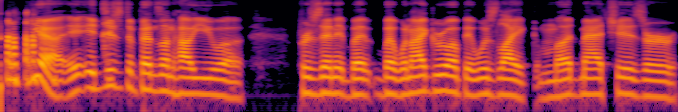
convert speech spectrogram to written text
yeah. It, it, just depends on how you uh present it. But but when I grew up, it was like mud matches or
